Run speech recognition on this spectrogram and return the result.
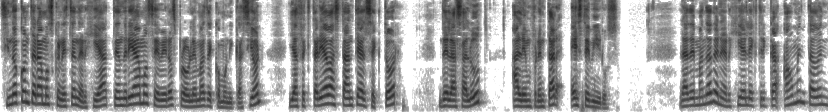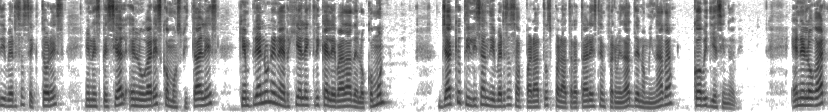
Si no contáramos con esta energía, tendríamos severos problemas de comunicación y afectaría bastante al sector de la salud al enfrentar este virus. La demanda de energía eléctrica ha aumentado en diversos sectores, en especial en lugares como hospitales, que emplean una energía eléctrica elevada de lo común, ya que utilizan diversos aparatos para tratar esta enfermedad denominada COVID-19. En el hogar,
